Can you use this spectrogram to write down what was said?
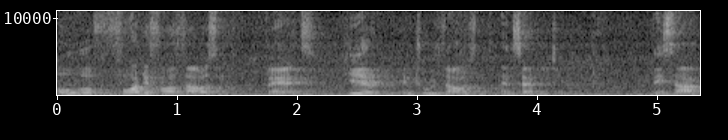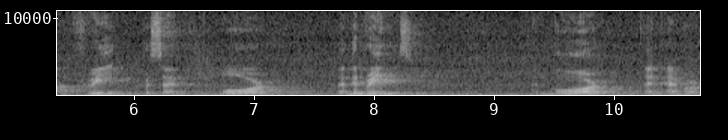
over 44,000 vans here in 2017. These are 3% more than the previous year and more than ever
